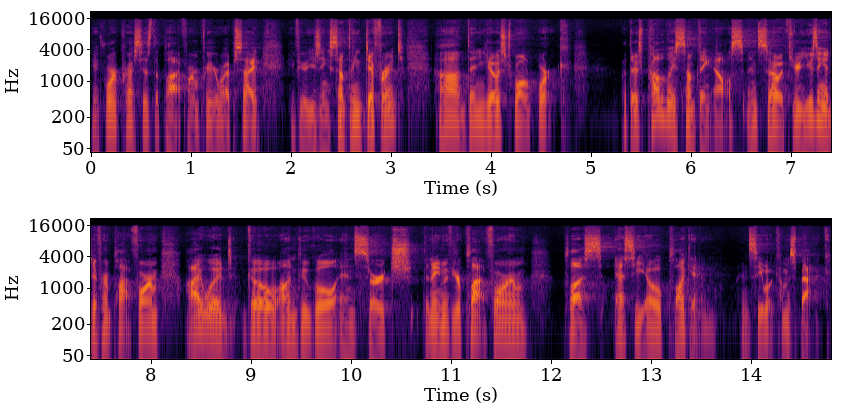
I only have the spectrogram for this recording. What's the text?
if WordPress is the platform for your website. If you're using something different, uh, then Yoast won't work but there's probably something else. And so if you're using a different platform, I would go on Google and search the name of your platform plus SEO plugin and see what comes back.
